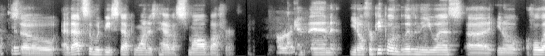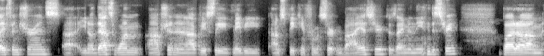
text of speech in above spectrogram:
Okay. so that's would be step one is to have a small buffer. All right. And then you know for people who live in the us uh, you know whole life insurance uh, you know that's one option and obviously maybe i'm speaking from a certain bias here because i'm in the industry. But um,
